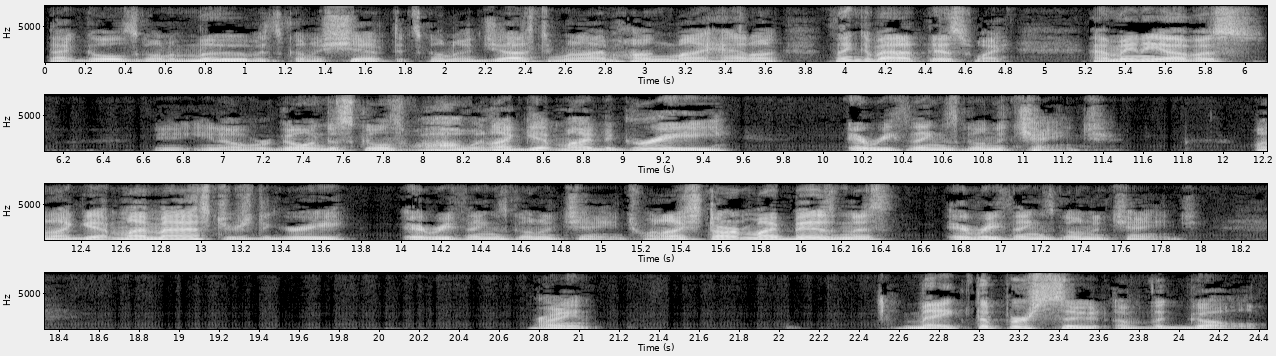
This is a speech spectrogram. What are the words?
That goal is going to move, it's going to shift, it's going to adjust. And when I've hung my hat on, think about it this way. How many of us, you know, we're going to school wow, when I get my degree, everything's going to change. When I get my master's degree, everything's going to change. When I start my business, everything's going to change. Right? Make the pursuit of the goal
